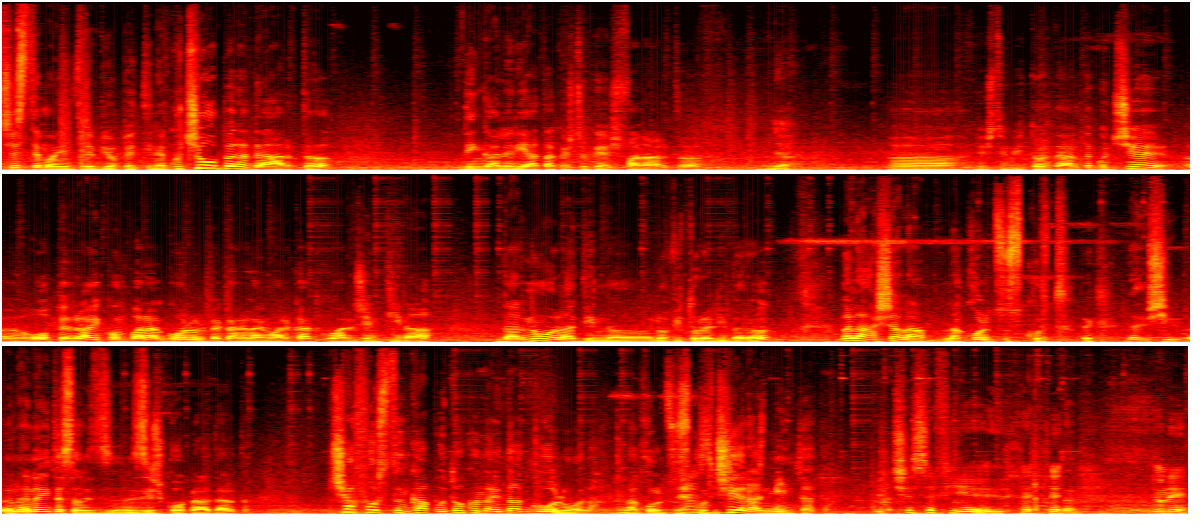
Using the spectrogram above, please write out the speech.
Ce să te mai întreb eu pe tine? Cu ce operă de artă din galeria ta, că știu că ești fan artă, Da. Uh, ești iubitor de artă, cu ce uh, operă ai comparat golul pe care l-ai marcat cu Argentina, dar nu ăla din uh, lovitură liberă, ăla așa la, la colțul scurt. Pe, și în, înainte să zici cu opera de artă, ce a fost în capul tău când ai dat golul ăla la colțul De-aia scurt? zic Ce era în asta. mintea ta? De ce să fie... Da. Doamne,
